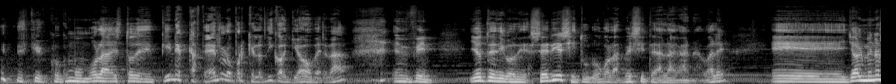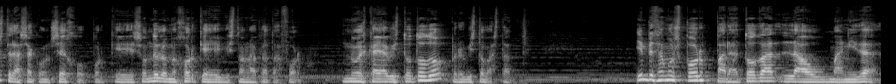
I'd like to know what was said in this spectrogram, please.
es que como mola esto de tienes que hacerlo porque lo digo yo, ¿verdad? En fin, yo te digo 10 series y tú luego las ves si te da la gana, ¿vale? Eh, yo al menos te las aconsejo porque son de lo mejor que he visto en la plataforma. No es que haya visto todo, pero he visto bastante. Y empezamos por Para toda la humanidad.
